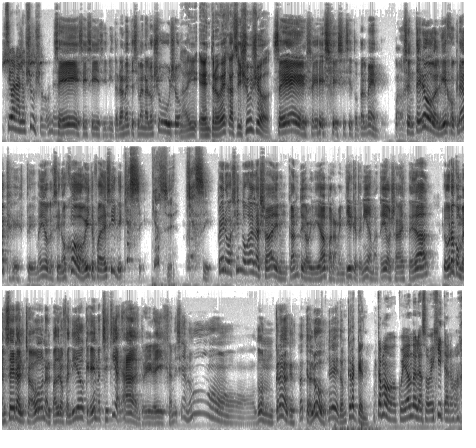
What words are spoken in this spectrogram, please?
Se iban a los yuyos. Sí, sí, sí, sí, literalmente se iban a lo yuyo. Ahí, entre ovejas y yuyos. Sí, sí, sí, sí, sí, totalmente. Cuando se enteró el viejo crack, este, medio que se enojó, ¿viste? Fue a decirle, ¿qué hace? ¿Qué hace? ¿Qué hace? Pero haciendo gala ya del encanto y habilidad para mentir que tenía Mateo ya a esta edad, logró convencer al chabón, al padre ofendido, que no existía nada entre él y la hija. Decía, no, don crack, estate a loco. Eh, Don Kraken. Estamos cuidando las ovejitas nomás.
